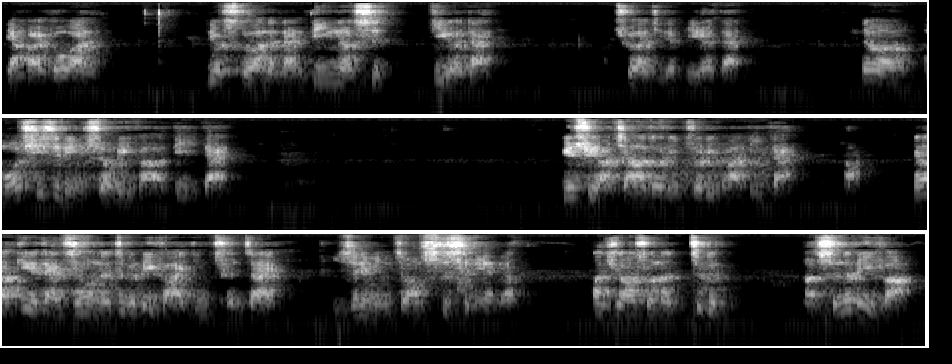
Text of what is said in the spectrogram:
两百多万、六十多万的男丁呢是第二代，出埃及的第二代，那么摩西是领受律法的第一代，约书亚将来都领受律法的第一代啊。来到第二代之后呢，这个律法已经存在以色列民中四十年了。换句话说呢，这个啊神的律法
